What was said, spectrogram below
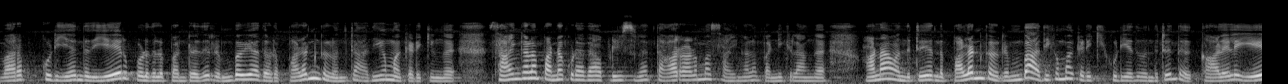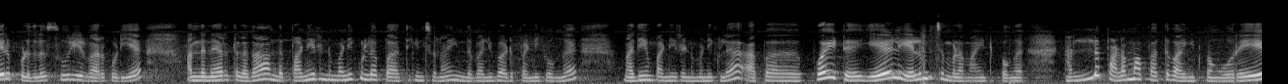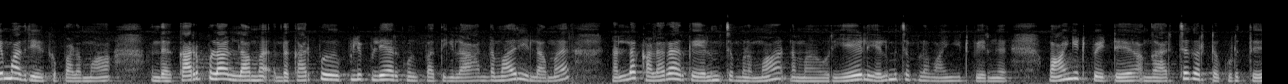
வரக்கூடிய இந்த ஏறு பொழுதில் பண்ணுறது ரொம்பவே அதோட பலன்கள் வந்துட்டு அதிகமாக கிடைக்குங்க. சாயங்காலம் பண்ணக்கூடாதா அப்படின்னு சொன்னால் தாராளமாக சாயங்காலம் பண்ணிக்கலாங்க. ஆனால் வந்துட்டு அந்த பலன்கள் ரொம்ப அதிகமாக கிடைக்கக்கூடியது வந்துட்டு இந்த காலையில் ஏறு பொழுதில் சூரியன் வரக்கூடிய அந்த நேரத்தில் தான் அந்த பன்னிரெண்டு மணிக்குள்ளே பார்த்தீங்கன்னு சொன்னால் இந்த வழிபாடு பண்ணிக்கோங்க. மதியம் பன்னிரெண்டு மணிக்குள்ளே. அப்போ போயிட்டு ஏழு எலுமிச்சம்பழம் வாங்கிட்டு போங்க. நல்ல பழமாக பார்த்து வாங்கிட்டு போங்க. ஒரே மாதிரி இருக்க பழமாக அந்த கருப்புலாம் இல்லாமல் அந்த கருப்பு புள்ளி புள்ளியாக இருக்கும்னு பார்த்தீங்களா அந்த மாதிரி இல்லாமல் நல்ல கலராக இருக்க எலுமிச்சம்பழமாக நம்ம ஒரு ஏழு எலுமிச்சம்பழம் வாங்கிட்டு போயிருங்க. வாங்கிட்டு போயிட்டு அங்கே அர்ச்சகர்கிட்ட கொடுத்து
